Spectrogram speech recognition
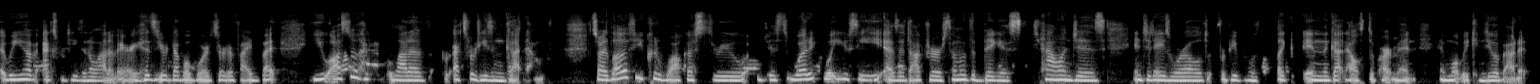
well you have expertise in a lot of areas. You're double board certified but you also have a lot of expertise in gut health. So i'd love if you could walk us through just what what you see as a doctor some of the biggest challenges in today's world for people with like in the gut health department and what we can do about it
